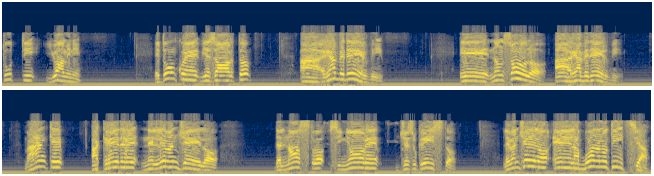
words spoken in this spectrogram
tutti gli uomini. E dunque vi esorto a ravvedervi e non solo a ravvedervi, ma anche a credere nell'Evangelo del nostro Signore Gesù Cristo. L'Evangelo è la buona notizia.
